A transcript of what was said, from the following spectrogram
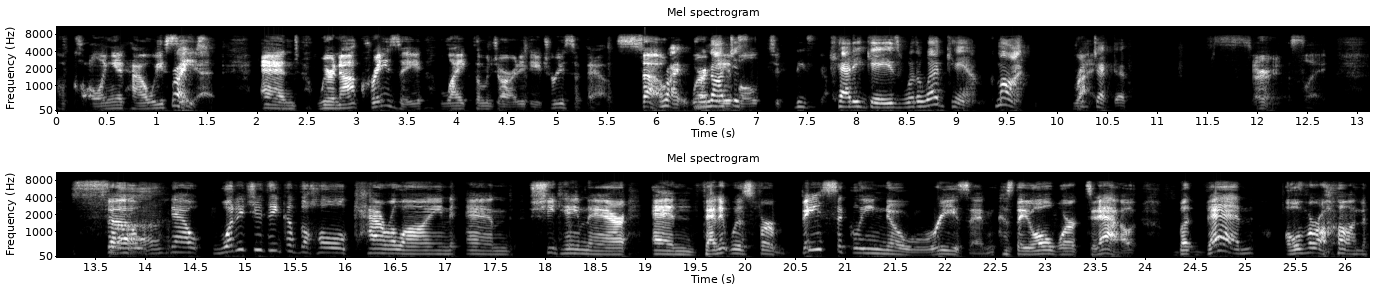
of calling it how we see Right. it. And we're not crazy like the majority of you Teresa fans. So Right, we're, we're not just- able to These catty gays with a webcam. Come on, right. objective. Seriously. So now, what did you think of the whole Caroline and she came there, and then it was for basically no reason because they all worked it out. But then over on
